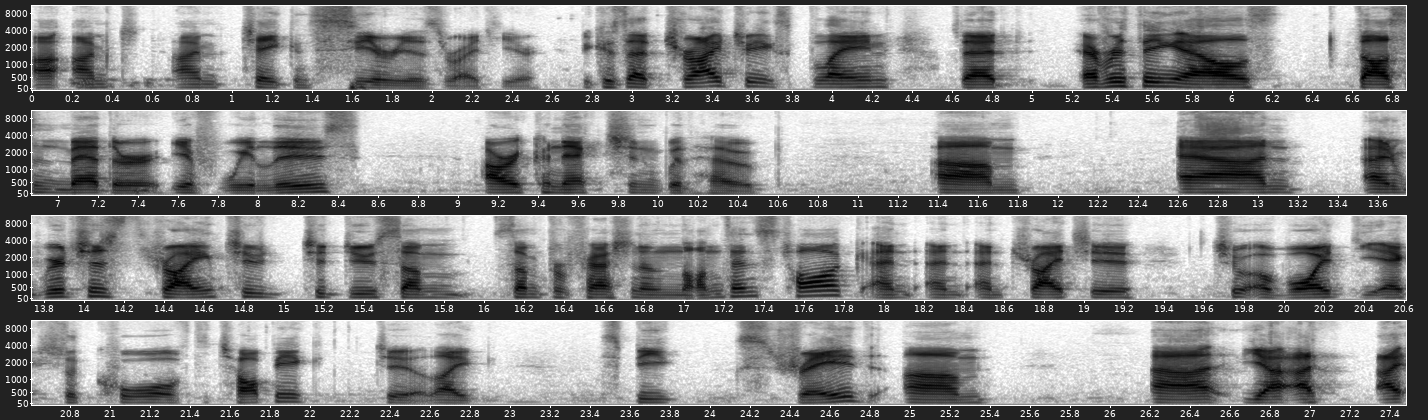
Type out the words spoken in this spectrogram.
I, I'm I'm taken serious right here because I tried to explain that everything else doesn't matter if we lose our connection with hope, um, and and we're just trying to to do some some professional nonsense talk and and and try to to avoid the actual core of the topic to like speak straight um uh yeah i i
